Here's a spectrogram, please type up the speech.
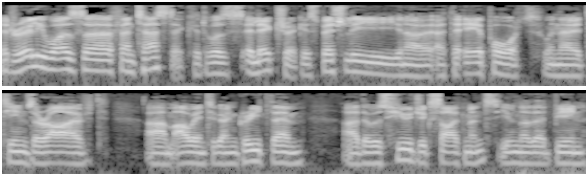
It really was uh, fantastic. It was electric, especially you know at the airport when the teams arrived. Um, I went to go and greet them. Uh, there was huge excitement, even though they'd been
